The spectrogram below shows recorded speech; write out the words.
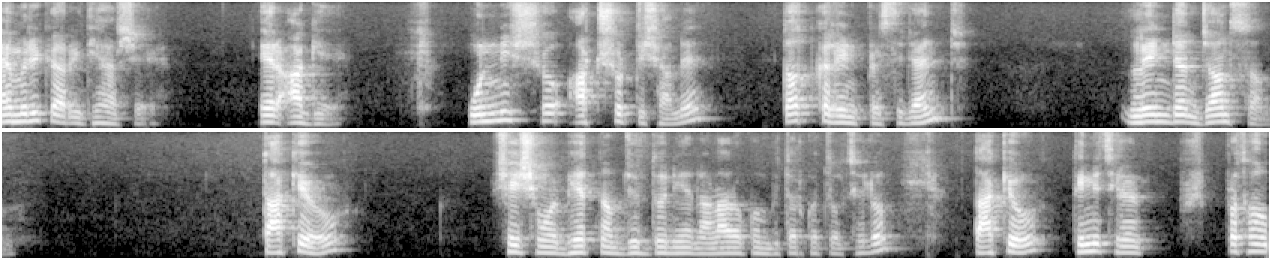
আমেরিকার ইতিহাসে এর আগে উনিশশো আটষট্টি সালে তৎকালীন প্রেসিডেন্ট লিন্ডন জনসন তাকেও সেই সময় ভিয়েতনাম যুদ্ধ নিয়ে নানা রকম বিতর্ক চলছিল। তাকেও তিনি ছিলেন প্রথম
